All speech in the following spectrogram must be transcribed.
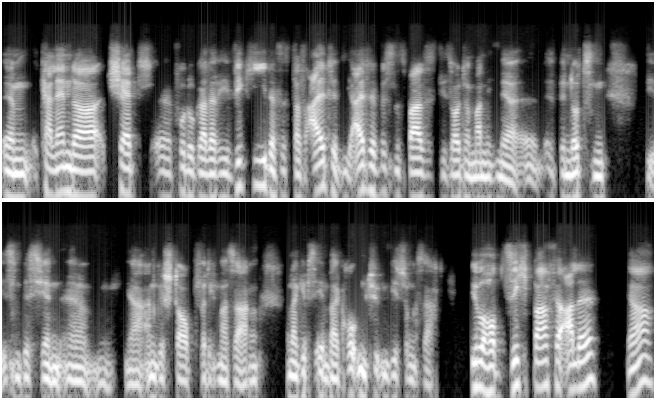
ähm, Kalender, Chat, äh, Fotogalerie, Wiki, das ist das alte, die alte Wissensbasis, die sollte man nicht mehr äh, benutzen. Die ist ein bisschen ähm, ja, angestaubt, würde ich mal sagen. Und dann gibt es eben bei Gruppentypen, wie schon gesagt, überhaupt sichtbar für alle, ja,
